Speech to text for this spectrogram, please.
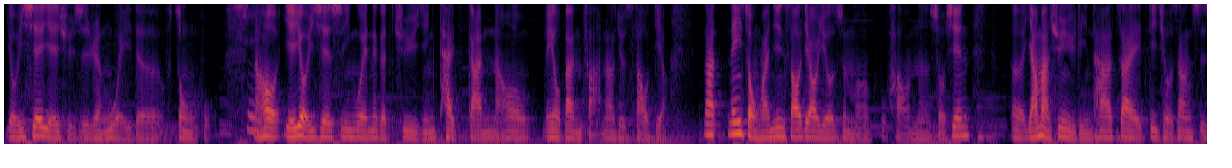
有一些也许是人为的纵火，是，然后也有一些是因为那个区域已经太干，然后没有办法，那就烧掉。那那一种环境烧掉有什么不好呢？首先，呃，亚马逊雨林它在地球上是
